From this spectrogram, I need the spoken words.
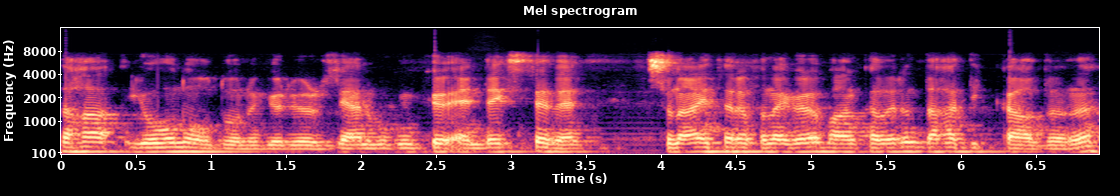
daha yoğun olduğunu görüyoruz. Yani bugünkü endekste de sanayi tarafına göre bankaların daha dik kaldığını,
